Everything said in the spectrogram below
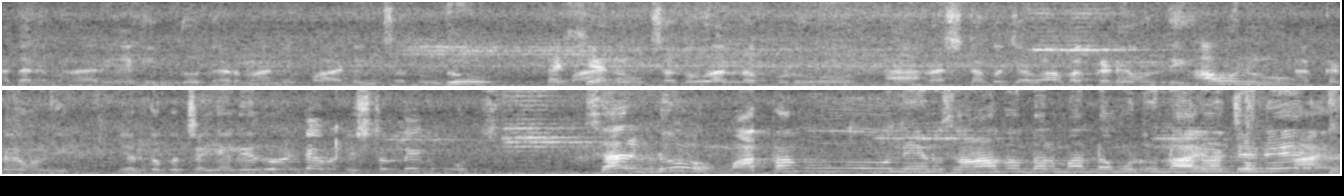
అతని భార్య హిందూ ధర్మాన్ని పాటించదు. పాటించదు అన్నప్పుడు. ప్రశ్నకు జవాబు అక్కడే ఉంది. అవును. అక్కడే ఉంది. ఎందుకు చెయ్యలేదు అంటే ఆమెకి ఇష్టం లేకపోవచ్చు. సార్ ఇప్పుడు మతము నేను సనాతన ధర్మాన్ని నమ్ముతున్నాను ఆయన అంటేనే ఆయన-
